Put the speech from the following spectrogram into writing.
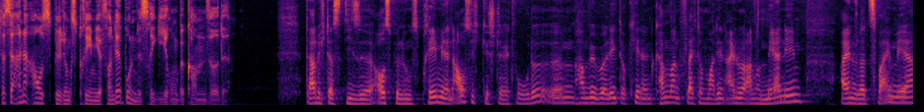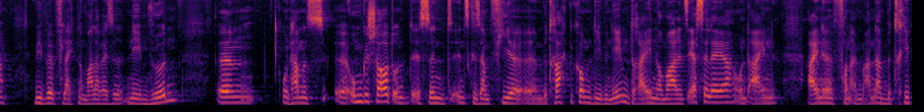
dass er eine Ausbildungsprämie von der Bundesregierung bekommen würde. Dadurch, dass diese Ausbildungsprämie in Aussicht gestellt wurde, ähm, haben wir überlegt, okay, dann kann man vielleicht auch mal den einen oder anderen mehr nehmen, ein oder zwei mehr, wie wir vielleicht normalerweise nehmen würden. Ähm, und haben uns äh, umgeschaut und es sind insgesamt vier äh, in Betracht gekommen, die wir nehmen. Drei normal ins erste Layer und ein, eine von einem anderen Betrieb,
